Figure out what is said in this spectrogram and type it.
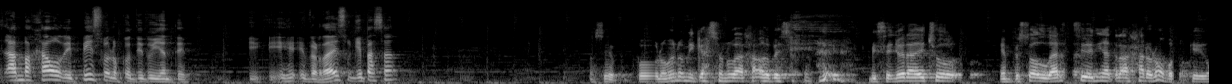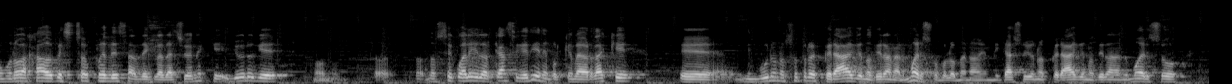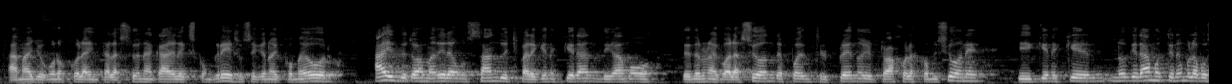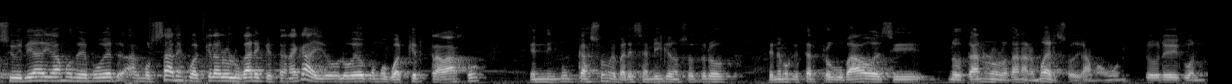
Han bajado de peso los constituyentes. ¿Es verdad eso? ¿Qué pasa? No sé, por lo menos en mi caso no ha bajado de peso. mi señora, de hecho, empezó a dudar si venía a trabajar o no, porque como no ha bajado de peso después de esas declaraciones, que yo creo que no sé cuál es el alcance que tiene, porque la verdad es que eh, ninguno de nosotros esperaba que nos dieran almuerzo, por lo menos en mi caso yo no esperaba que nos dieran almuerzo. Además yo conozco la instalación acá del ex Congreso, sé que no hay comedor. Hay de todas maneras un sándwich para quienes quieran, digamos, tener una colación después entre el pleno y el trabajo de las comisiones. Y quienes que no queramos tenemos la posibilidad, digamos, de poder almorzar en cualquiera de los lugares que están acá. Yo lo veo como cualquier trabajo. En ningún caso me parece a mí que nosotros tenemos que estar preocupados de si nos dan o no nos dan almuerzo, digamos. Yo creo que con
